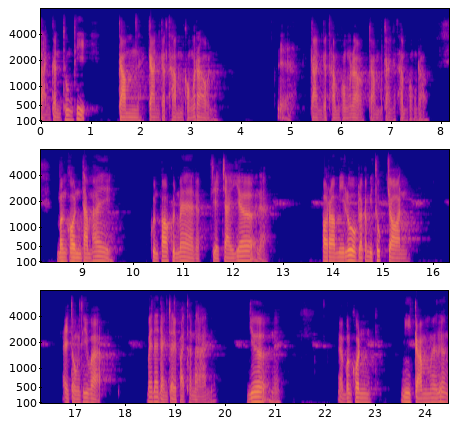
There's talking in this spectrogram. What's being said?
ต่างกันทุ่งที่กรรมการกระทำของเราเนี่ย การกระทำของเรา กรรมการกระทำของเรา บางคนทำให้คุณพ่อคุณแม่เสียใจเยอะนะพอเรามีลูกแล้วก็มีทุกจร ไอ้ตรงที่ว่าไม่ได้ดั่งใจปรารถนาเยอะนะบางคนมีกรรมเรื่อง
